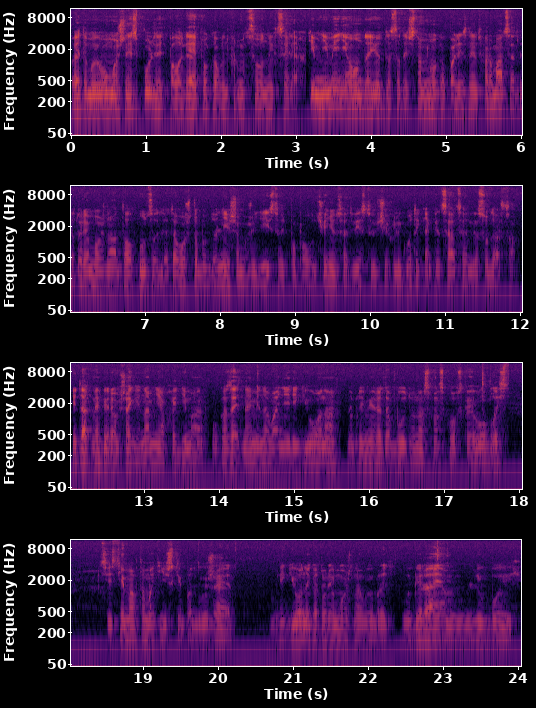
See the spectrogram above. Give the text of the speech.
поэтому его можно использовать, полагаю, только в информационных целях. Тем не менее, он дает достаточно много полезной информации, от которой можно оттолкнуться для того, чтобы в дальнейшем уже действовать по получению соответствующих льгот и компенсаций от государства. Итак, на первом шаге нам необходимо указать наименование региона региона. Например, это будет у нас Московская область. Система автоматически подгружает регионы, которые можно выбрать. Выбираем любой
